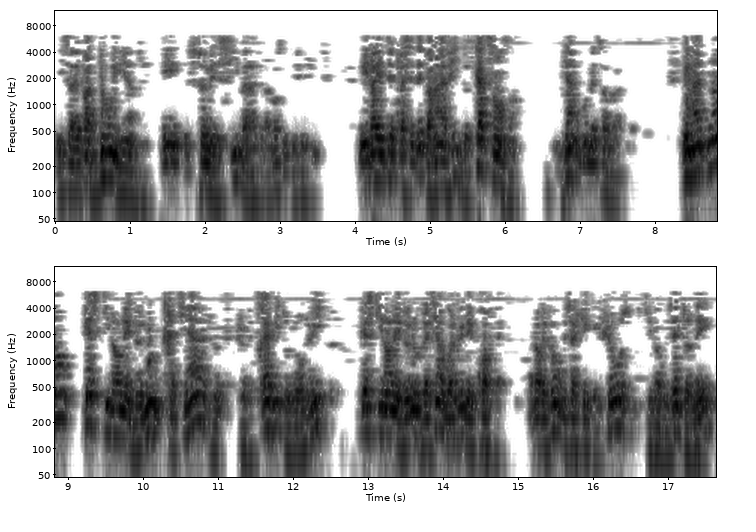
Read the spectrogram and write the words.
Ils ne savaient pas d'où il viendrait. Et ce Messie, ben, naturellement, c'était Jésus. Et il a été précédé par un vie de 400 ans. Bien, vous le savoir. Et maintenant, qu'est-ce qu'il en est de nous, chrétiens? Je, vais très vite aujourd'hui. Qu'est-ce qu'il en est de nous, chrétiens, au point de vue des prophètes? Alors, il faut que vous sachiez quelque chose qui va vous étonner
